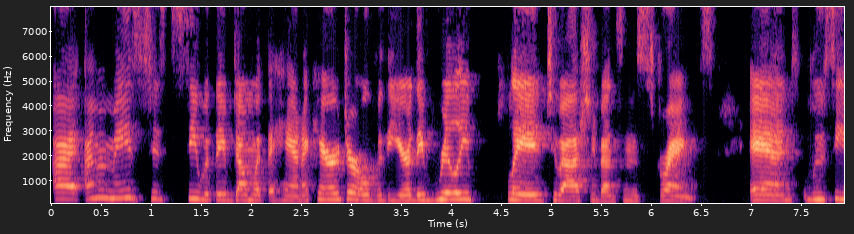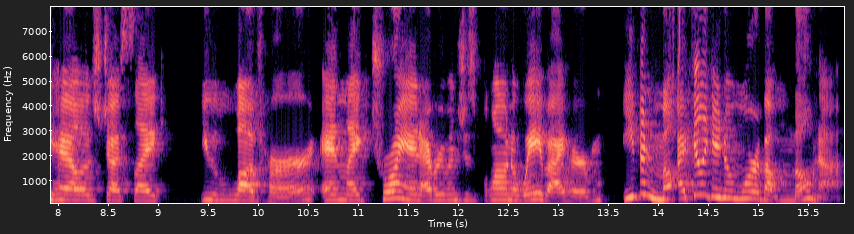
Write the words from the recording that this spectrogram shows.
I I'm amazed to see what they've done with the Hanna character over the year. They've really played to Ashley Benson's strengths. And Lucy Hale is just like you love her, and like Troian, everyone's just blown away by her. Even Mo- I feel like I know more about Mona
